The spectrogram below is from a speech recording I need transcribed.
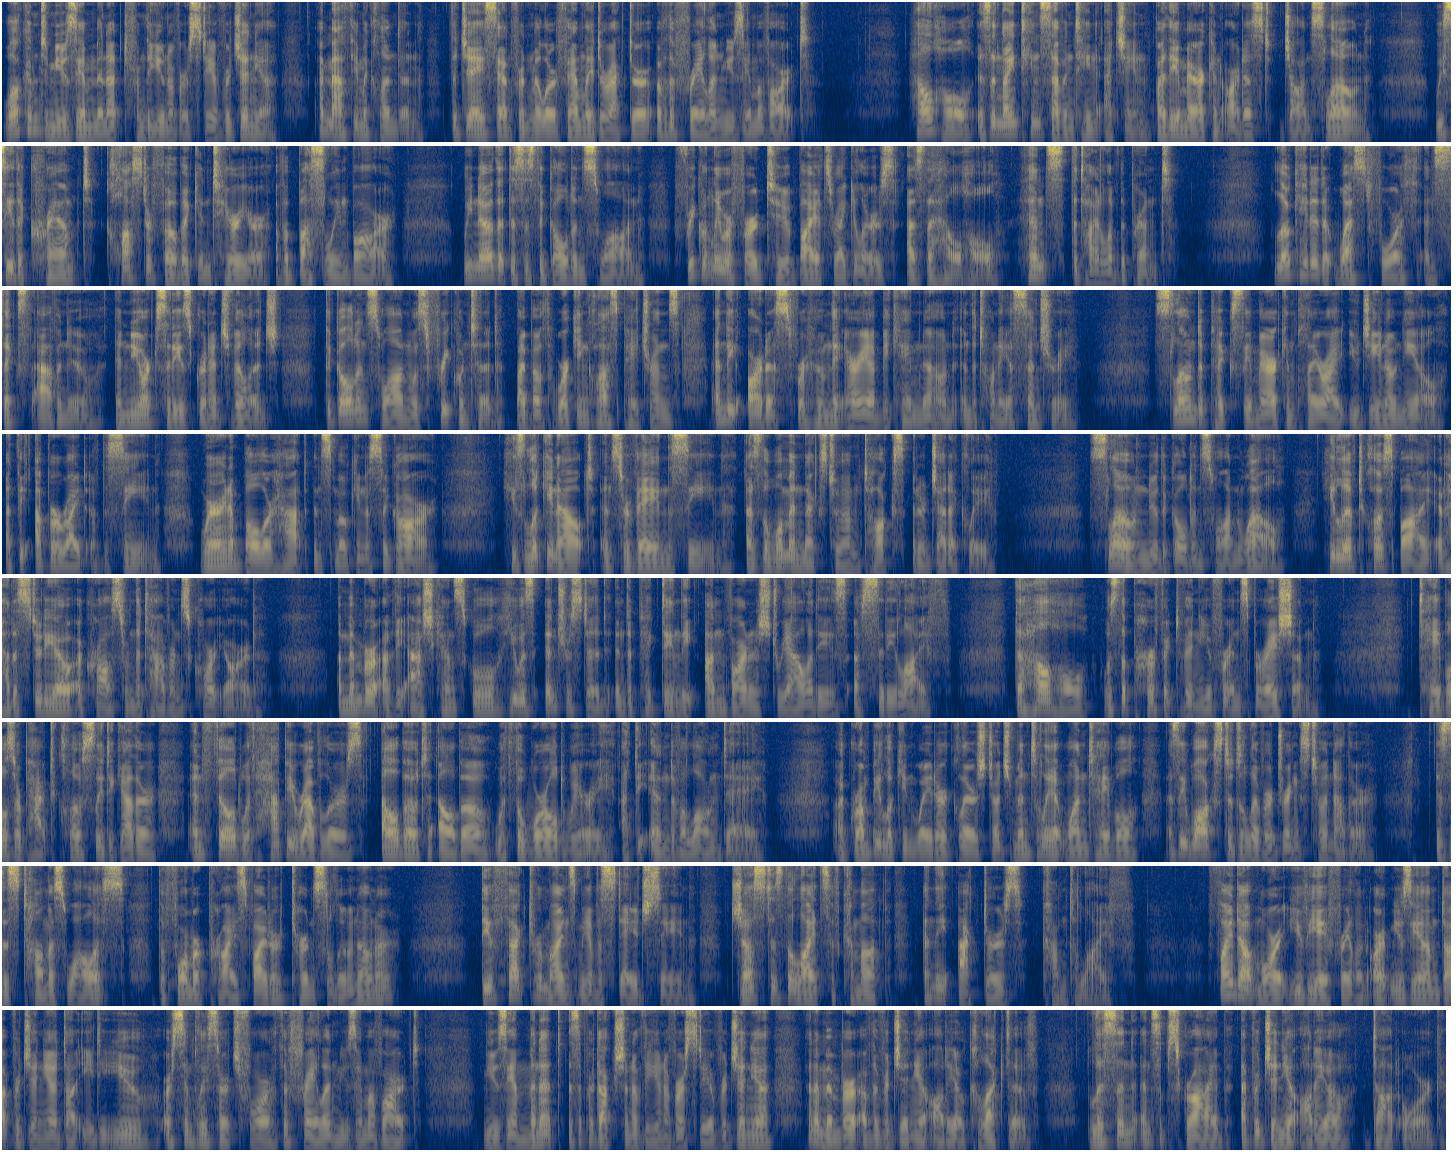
Welcome to Museum Minute from the University of Virginia. I'm Matthew McClendon, the J. Sanford Miller Family Director of the Fralin Museum of Art. Hellhole is a 1917 etching by the American artist John Sloan. We see the cramped, claustrophobic interior of a bustling bar. We know that this is the Golden Swan, frequently referred to by its regulars as the Hellhole, hence the title of the print. Located at West 4th and 6th Avenue in New York City's Greenwich Village, the Golden Swan was frequented by both working class patrons and the artists for whom the area became known in the 20th century. Sloan depicts the American playwright Eugene O'Neill at the upper right of the scene, wearing a bowler hat and smoking a cigar. He's looking out and surveying the scene as the woman next to him talks energetically. Sloan knew the Golden Swan well he lived close by and had a studio across from the tavern's courtyard. A member of the Ashcan School, he was interested in depicting the unvarnished realities of city life. The Hellhole was the perfect venue for inspiration. Tables are packed closely together and filled with happy revelers, elbow to elbow with the world weary at the end of a long day. A grumpy looking waiter glares judgmentally at one table as he walks to deliver drinks to another. Is this Thomas Wallace, the former prize fighter turned saloon owner? The effect reminds me of a stage scene, just as the lights have come up and the actors come to life. Find out more at uvafralinartmuseum.virginia.edu or simply search for the Fralin Museum of Art. Museum Minute is a production of the University of Virginia and a member of the Virginia Audio Collective. Listen and subscribe at virginiaaudio.org.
